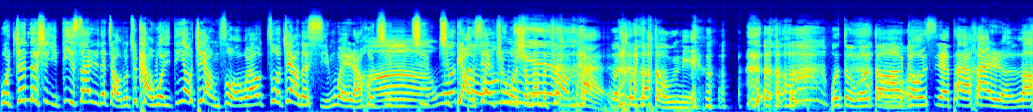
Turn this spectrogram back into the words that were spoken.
我真的是以第三人的角度去看，我一定要这样做，我要做这样的行为，然后去、啊去去表现出我什么样的状态。我真的懂你。我懂，我懂。啊，狗血太害人了。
